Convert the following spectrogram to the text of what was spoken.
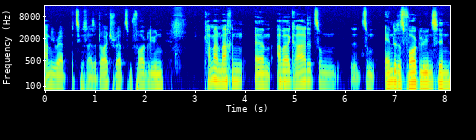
Ami-Rap beziehungsweise Deutschrap zum Vorglühen. Kann man machen, ähm, aber gerade zum, äh, zum Ende des Vorglühens hin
